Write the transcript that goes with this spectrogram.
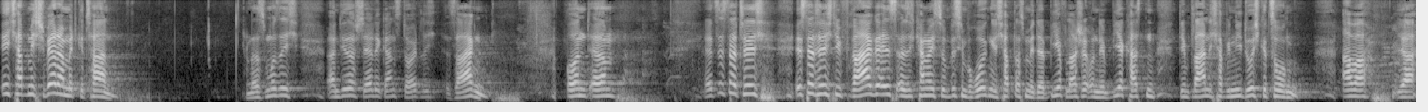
ich habe mich schwer damit getan. Und das muss ich an dieser Stelle ganz deutlich sagen. Und ähm, jetzt ist natürlich, ist natürlich die Frage ist, also ich kann euch so ein bisschen beruhigen, ich habe das mit der Bierflasche und dem Bierkasten, den Plan, ich habe ihn nie durchgezogen. Aber ja,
